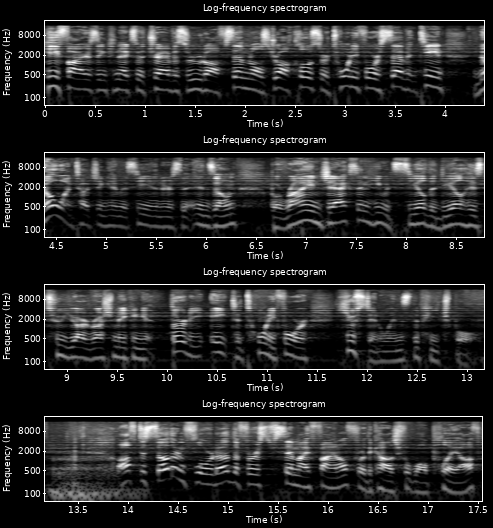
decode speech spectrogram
He fires and connects with Travis Rudolph. Seminoles draw closer 24-17. No one touching him as he enters the end zone. But Ryan Jackson, he would seal the deal. His two-yard rush making it 38 to 24. Houston wins the Peach Bowl. Off to Southern Florida, the first semifinal for the college football playoff.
